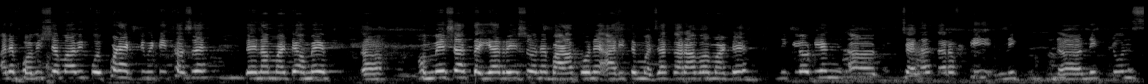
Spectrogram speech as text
અને ભવિષ્યમાં આવી કોઈ પણ એક્ટિવિટી થશે તેના માટે અમે હંમેશા તૈયાર રહીશું અને બાળકોને આ રીતે મજા કરાવવા માટે. નિકલોડિયન ચેનલ તરફથી નિક નિકટૂન્સ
